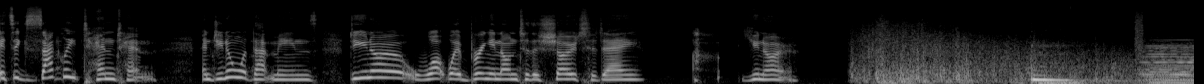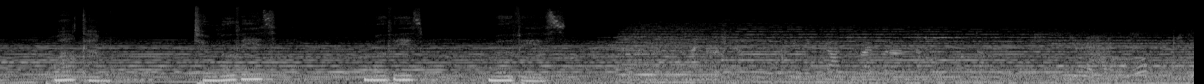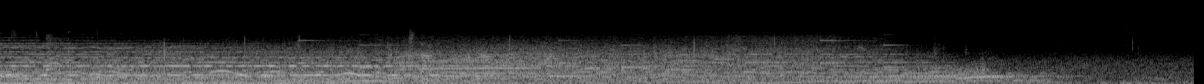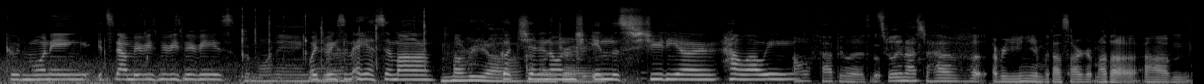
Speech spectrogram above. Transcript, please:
It's exactly 1010. And do you know what that means? Do you know what we're bringing onto the show today? you know. Mm. Welcome to Movies, Movies, Movies. Morning. It's now movies, movies, movies. Good morning. We're doing some ASMR. Maria. Got Jen and Orange in the studio. How are we? Oh, fabulous! It's really nice to have a reunion with our surrogate mother. Um,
